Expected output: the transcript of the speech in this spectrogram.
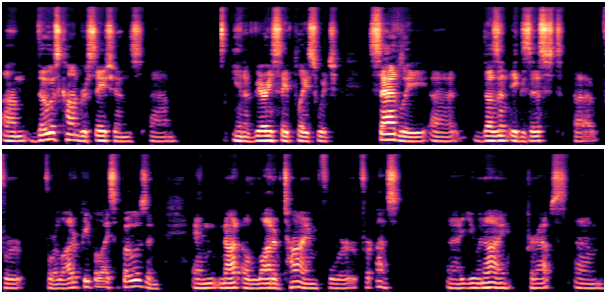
Um, those conversations um, in a very safe place, which sadly uh, doesn't exist uh, for for a lot of people, I suppose, and and not a lot of time for for us, uh, you and I, perhaps. Um,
